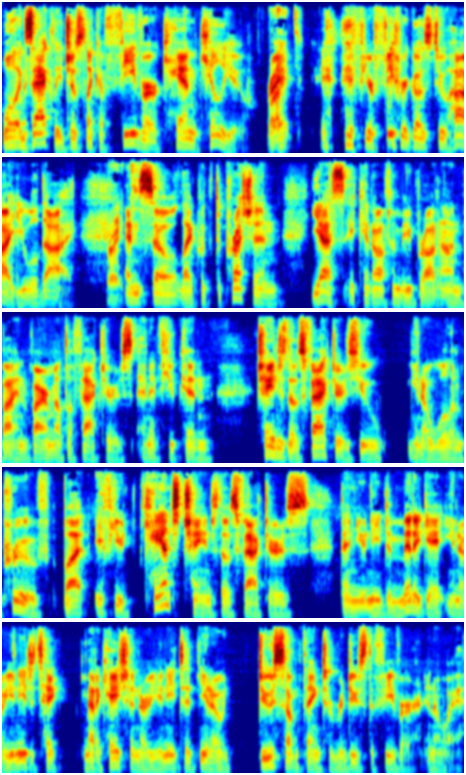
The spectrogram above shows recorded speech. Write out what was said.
Well, exactly. Just like a fever can kill you, right? right? If your fever goes too high, you will die. Right. And so, like with depression, yes, it can often be brought on by environmental factors, and if you can change those factors, you you know will improve. But if you can't change those factors, then you need to mitigate. You know, you need to take medication, or you need to you know do something to reduce the fever in a way.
